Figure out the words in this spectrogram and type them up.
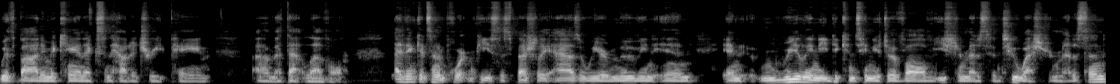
with body mechanics and how to treat pain um, at that level. I think it's an important piece, especially as we are moving in and really need to continue to evolve Eastern medicine to Western medicine.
